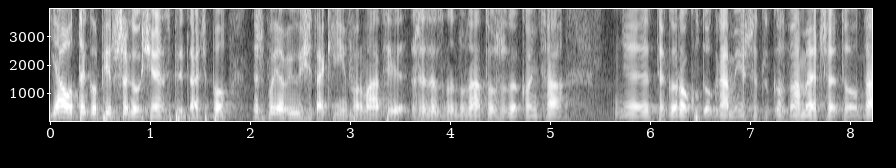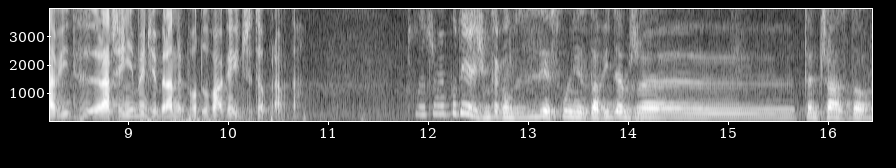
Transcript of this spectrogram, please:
Ja o tego pierwszego chciałem spytać, bo też pojawiły się takie informacje, że ze względu na to, że do końca tego roku dogramy jeszcze tylko dwa mecze, to Dawid raczej nie będzie brany pod uwagę i czy to prawda? Znaczy my podjęliśmy taką decyzję wspólnie z Dawidem, że ten czas do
